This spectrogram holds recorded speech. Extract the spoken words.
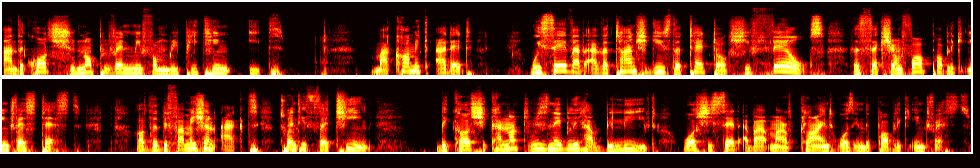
and the court should not prevent me from repeating it. McCormick added, We say that at the time she gives the TED talk, she fails the Section 4 public interest test of the Defamation Act 2013, because she cannot reasonably have believed what she said about my client was in the public interest.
